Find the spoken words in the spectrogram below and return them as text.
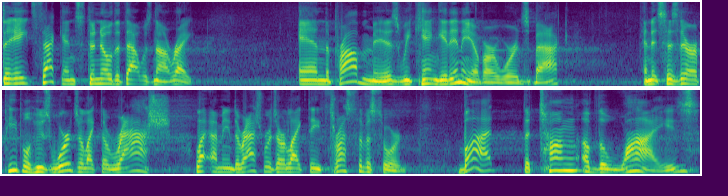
the eight seconds to know that that was not right. And the problem is we can't get any of our words back and it says there are people whose words are like the rash, I mean, the rash words are like the thrust of a sword. But the tongue of the wise,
